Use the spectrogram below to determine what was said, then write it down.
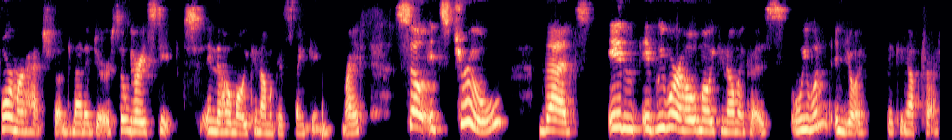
former hedge fund manager, so very steeped in the Homo economicus thinking, right? So it's true that in if we were Homo economicus, we wouldn't enjoy picking up trash,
